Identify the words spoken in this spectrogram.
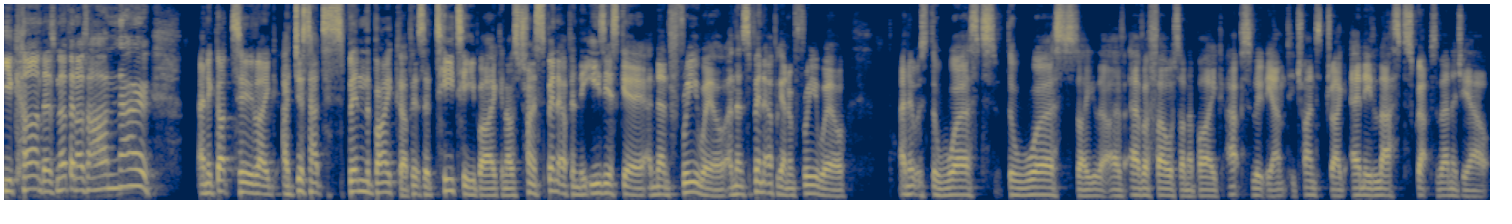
you can't, there's nothing. I was like, oh no. And it got to like, I just had to spin the bike up. It's a TT bike. And I was trying to spin it up in the easiest gear and then freewheel and then spin it up again and freewheel. And it was the worst, the worst like that I've ever felt on a bike. Absolutely empty, trying to drag any last scraps of energy out.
